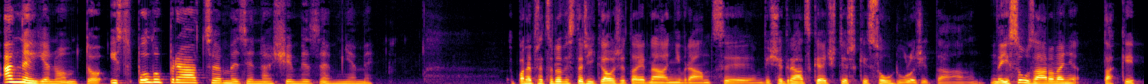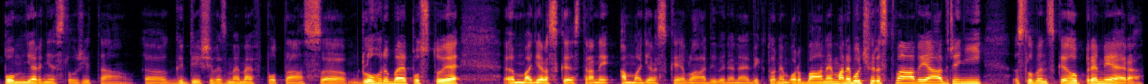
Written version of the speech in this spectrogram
A nejenom to, i spolupráce mezi našimi zeměmi. Pane předsedo, vy jste říkal, že ta jednání v rámci Vyšegrádské čtyřky jsou důležitá. Nejsou zároveň taky poměrně složitá, eh, když vezmeme v potaz eh, dlouhodobé postoje eh, maďarské strany a maďarské vlády vedené Viktorem Orbánem, anebo čerstvá vyjádření slovenského premiéra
